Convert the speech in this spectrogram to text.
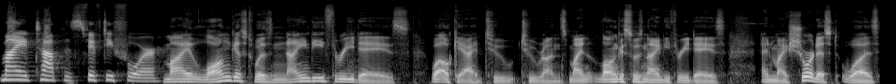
My top is 54. My longest was 93 days. Well, okay, I had two two runs. My longest was 93 days, and my shortest was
